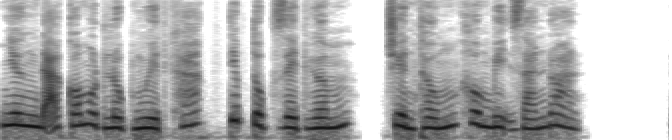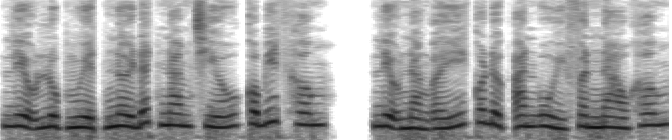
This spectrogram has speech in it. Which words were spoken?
nhưng đã có một Lục Nguyệt khác tiếp tục dệt gấm, truyền thống không bị gián đoạn. Liệu Lục Nguyệt nơi đất Nam Chiếu có biết không? Liệu nàng ấy có được an ủi phần nào không?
